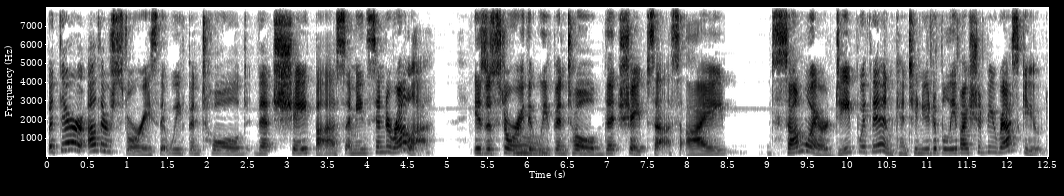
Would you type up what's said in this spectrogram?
But there are other stories that we've been told that shape us. I mean, Cinderella is a story mm. that hmm. we've been told that shapes us. I somewhere deep within continue to believe I should be rescued.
